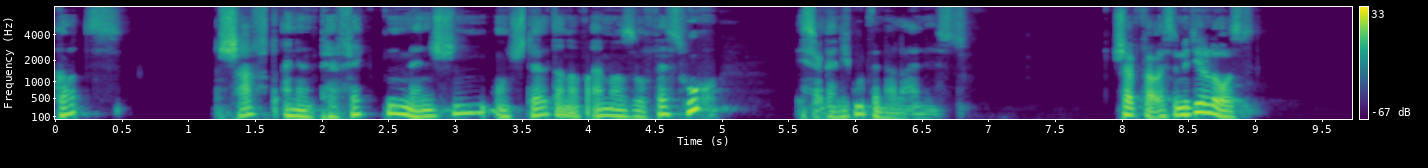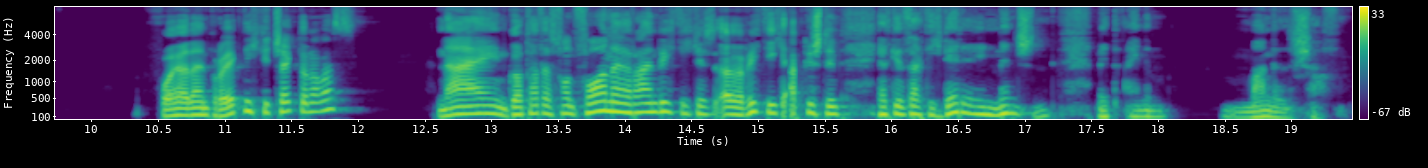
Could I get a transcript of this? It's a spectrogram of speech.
Gott schafft einen perfekten Menschen und stellt dann auf einmal so fest, huch, ist ja gar nicht gut, wenn er allein ist. Schöpfer, was ist denn mit dir los? Vorher dein Projekt nicht gecheckt oder was? Nein, Gott hat das von vornherein richtig, äh, richtig abgestimmt. Er hat gesagt, ich werde den Menschen mit einem Mangel schaffen.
